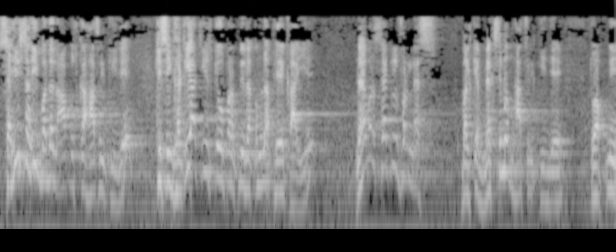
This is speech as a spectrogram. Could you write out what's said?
صحیح صحیح بدل آپ اس کا حاصل کیجیے. کسی گھٹیا چیز کے اوپر اپنی رقم نہ پھینک آئیے. نیور سیٹل فار لیس بلکہ میکسیمم حاصل کیجیے تو اپنی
